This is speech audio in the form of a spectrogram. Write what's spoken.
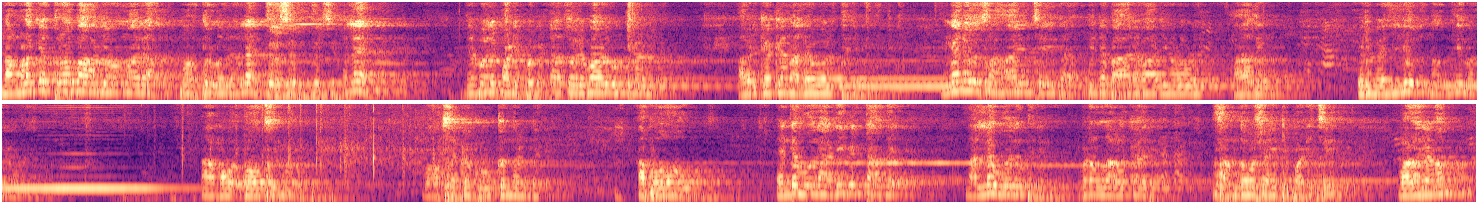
നമ്മളൊക്കെ എത്രയോ ഭാഗ്യവന്മാരാ പുറത്തുള്ളവരല്ലേ? തീർച്ചയായും തീർച്ചയായും. അല്ലേ? ഇതേപോലെ പഠിപ്പ് കിട്ടാത്ത ഒരുപാട് കുട്ടികളുണ്ട് അവർക്കൊക്കെ നല്ലപോലെ തിരിഞ്ഞു ഇങ്ങനെ ഒരു സഹായം ചെയ്ത ഇതിന്റെ ഭാരവാഹികളോട് ആദ്യം ഒരു വലിയൊരു നന്ദി പറയണം. ആ ബോക്സിനോട്. ബോക്സൊക്കെ കൂക്കുന്നുണ്ട്. അപ്പോൾ എന്റെ പോലെ അടി കിട്ടാതെ നല്ല തിരി. ഇവിടെ ഉള്ള ആൾക്കാർ സന്തോഷമായിട്ട് പഠിച്ച് വളരണം.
